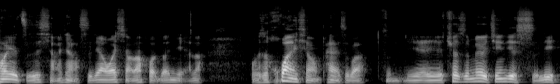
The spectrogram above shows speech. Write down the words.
我也只是想想，实际上我想了好多年了。我是幻想派是吧？也也确实没有经济实力。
